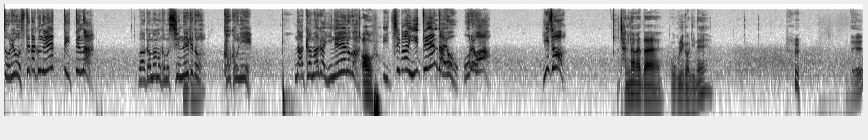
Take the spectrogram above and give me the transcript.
それを捨てたくねえって言ってんだわがままかもしんねえけど、ここに仲間がいねえのが 아우 一番痛えんだよ俺は以上 잘 나가다 오글거리네. で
